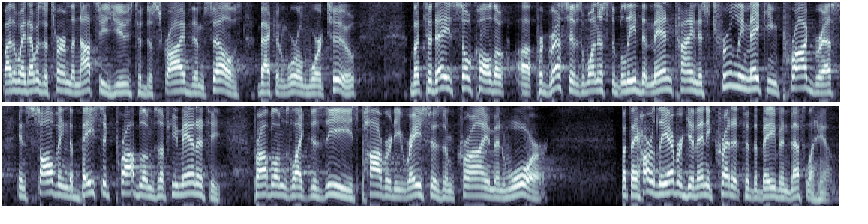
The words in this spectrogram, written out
By the way, that was a term the Nazis used to describe themselves back in World War II. But today's so called uh, uh, progressives want us to believe that mankind is truly making progress in solving the basic problems of humanity problems like disease, poverty, racism, crime, and war. But they hardly ever give any credit to the babe in Bethlehem.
